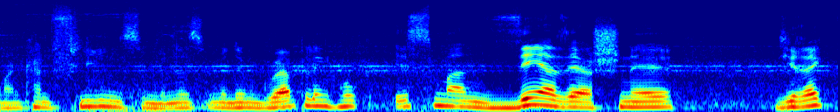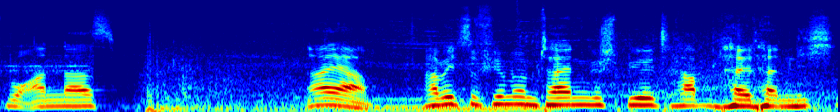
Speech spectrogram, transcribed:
man kann fliehen zumindest. Mit dem Grappling Hook ist man sehr, sehr schnell direkt woanders. Naja, habe ich zu viel mit dem Titan gespielt, habe leider nicht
